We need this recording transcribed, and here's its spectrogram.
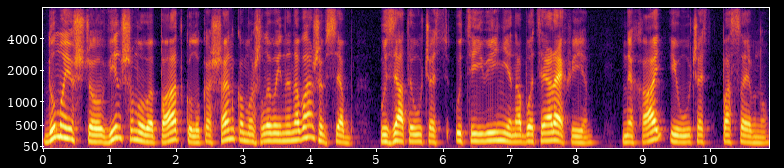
Думаю, що в іншому випадку Лукашенко, можливо, і не наважився б узяти участь у цій війні на боці Ерефії, нехай і участь пасивну.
